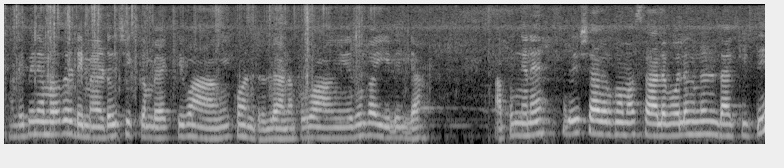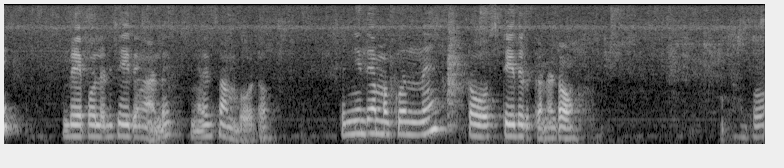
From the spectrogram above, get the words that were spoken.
അല്ലെങ്കിൽ പിന്നെ നമ്മൾ റെഡിമെയ്ഡ് ചിക്കൻ ബാക്റ്റ് വാങ്ങി കൊണ്ടുവരലാണ്. അപ്പോൾ വാങ്ങിയതും കയ്യിലില്ല. അപ്പോൾ ഇങ്ങനെ ഒരു ഷവർമ മസാല പോലെ ഇങ്ങനെ ഉണ്ടാക്കിയിട്ട് ഇതേപോലെ ചെയ്തങ്ങാണ്ട് ഇങ്ങനെ ഒരു സംഭവം കേട്ടോ ഇനി ഇത് നമുക്കൊന്ന് ടോസ്റ്റ് ചെയ്തെടുക്കണം കേട്ടോ അപ്പോൾ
